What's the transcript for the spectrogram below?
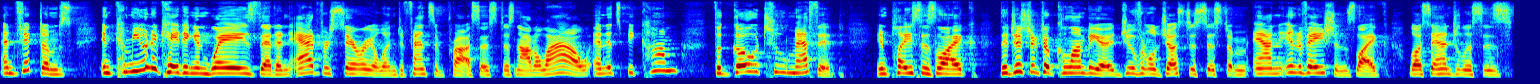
and victims in communicating in ways that an adversarial and defensive process does not allow, and it's become the go to method in places like the District of Columbia juvenile justice system and innovations like Los Angeles'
